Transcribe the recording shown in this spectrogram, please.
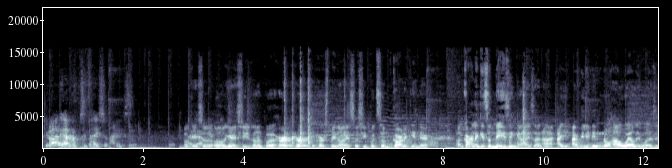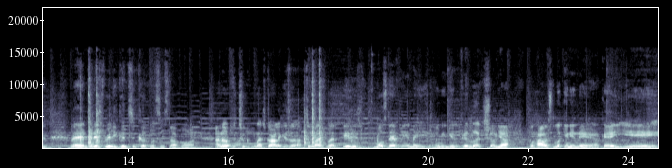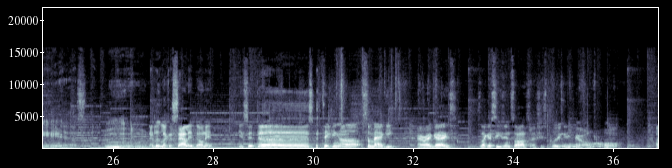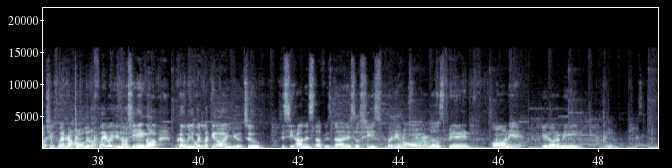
Quiero agregar unas cositas adicionales. Okay, so oh yeah, she's gonna put her her her spin on it. So she put some garlic in there. Uh, garlic is amazing, guys, and I, I I really didn't know how well it was, and, man, but it's really good to cook with some stuff on. I know if too much garlic is uh, too much, but it is most definitely amazing. Let me get a good look, show y'all how it's looking in there. Okay, yes, mmm, that look like a salad, don't it? Yes, it does. Taking uh some Maggi. All right, guys. It's like a seasoned sauce, and she's putting it in there. Oh, oh, she's putting her own little flavor. You know, she ain't going because we were looking on YouTube to see how this stuff is done, and so she's putting her own little spin on it. You know what I mean?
